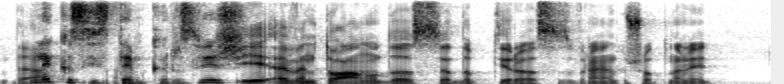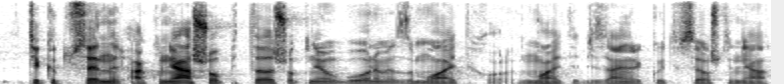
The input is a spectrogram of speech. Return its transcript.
да. Лека системка, развиеш? И евентуално да се адаптира с времето, защото нали, ти като седнеш, ако нямаш опита, защото ние го говорим за младите хора, младите дизайнери, които все още нямат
